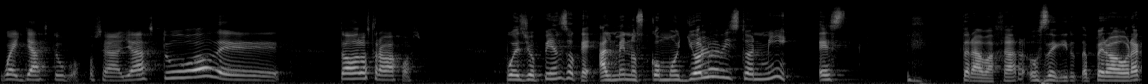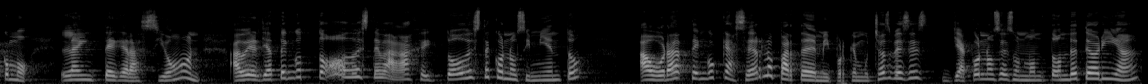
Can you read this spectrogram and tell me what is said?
güey, ya estuvo? O sea, ya estuvo de todos los trabajos. Pues yo pienso que, al menos como yo lo he visto en mí, es trabajar o seguir, pero ahora como la integración. A ver, ya tengo todo este bagaje y todo este conocimiento, ahora tengo que hacerlo parte de mí, porque muchas veces ya conoces un montón de teoría,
